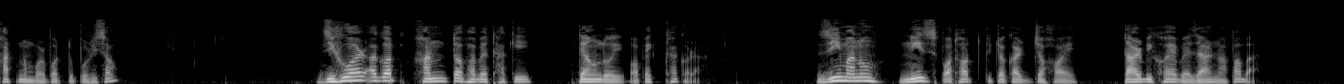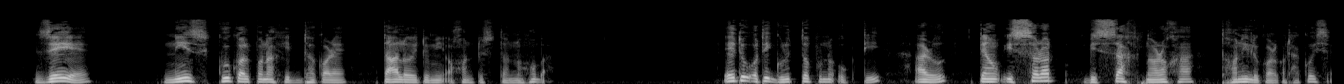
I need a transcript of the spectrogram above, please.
সাত নম্বৰ পদটো পঢ়ি চাওঁ। জিহুৱাৰ আগত শান্তভাৱে থাকি তেওঁলৈ অপেক্ষা কৰা। যি মানুহ নিজ পথত কৃতকাৰ্য হয় তাৰ বিষয়ে বেজাৰ নাপাবা। যেয়ে নিজ কুকল্পনা সিদ্ধ কৰে তালৈ তুমি অসন্তুষ্ট নহবা। এইটো অতি গুৰুত্বপূৰ্ণ উক্তি আৰু তেওঁ ঈশ্বৰত বিশ্বাস নৰখা ধনী লোকৰ কথা কৈছে।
